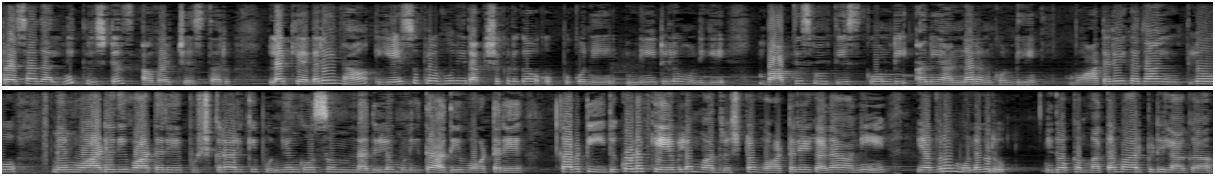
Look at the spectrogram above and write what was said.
ప్రసాదాలని క్రిస్టియన్స్ అవాయిడ్ చేస్తారు. లైక్ ఎవరైనా యేసు ప్రభుని రక్షకుడిగా ఒప్పుకొని నీటిలో మునిగి బాప్తిస్మం తీసుకోండి అని అన్నారనుకోండి వాటరే కదా ఇంట్లో మేము వాడేది వాటరే పుష్కరాలకి పుణ్యం కోసం నదిలో మునిగితే అది వాటరే. కాబట్టి ఇది కూడా కేవలం మా దృష్టిలో వాటరే కదా అని ఎవరు మునగరు. ఇది ఒక మత మార్పిడి లాగా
